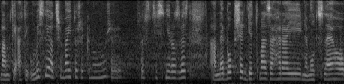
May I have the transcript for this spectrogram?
mám ty a ty úmysly a třeba jí to řeknu, že chci s ní rozvést, a nebo před dětma zahrají nemocného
